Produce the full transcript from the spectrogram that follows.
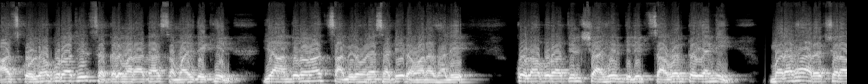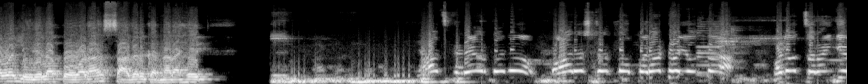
आज कोल्हापुरातील सकल मराठा समाज देखील या आंदोलनात सामील होण्यासाठी रवाना झाले. कोल्हापुरातील शाहीर दिलीप सावंत यांनी मराठा आरक्षणावर लिहिलेला पोवाडा सादर करणार आहेत. आज खऱ्या अर्थानं महाराष्ट्रातला मराठा योद्धा मनोज जरांगे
